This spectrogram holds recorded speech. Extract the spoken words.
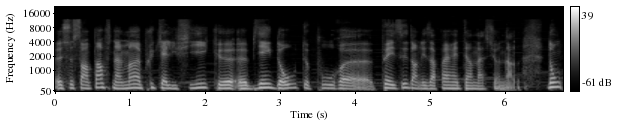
euh, se sentant finalement plus qualifié que euh, bien d'autres pour peser dans les affaires internationales. Donc,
